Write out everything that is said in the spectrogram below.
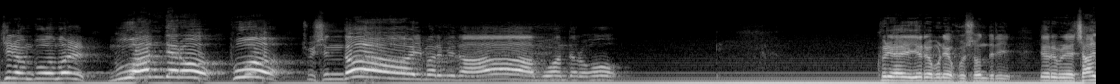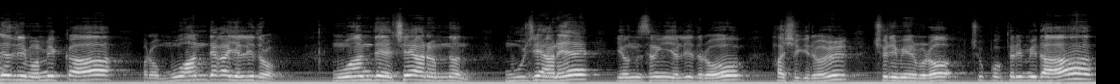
기름 부음을 무한대로 부어 주신다 이 말입니다. 무한대로. 그래야 여러분의 후손들이 여러분의 자녀들이 뭡니까? 바로 무한대가 열리도록 무한대 제한 없는 무제한의 영성이 열리도록 하시기를 주님의 이름으로 축복드립니다.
